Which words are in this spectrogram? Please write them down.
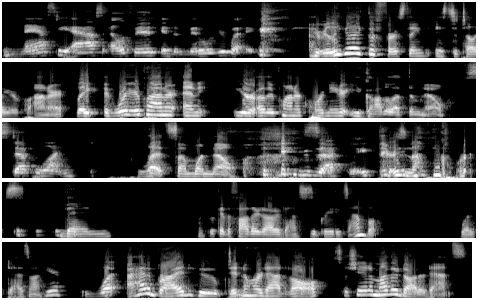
nasty ass elephant in the middle of your wedding I really feel like the first thing is to tell your planner. Like, if we're your planner and your other planner coordinator, you gotta let them know. step one Let someone know. exactly there is nothing worse than like okay the father daughter dance is a great example. What if dad's not here? What i had a bride who didn't know her dad at all so she had a mother daughter dance.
